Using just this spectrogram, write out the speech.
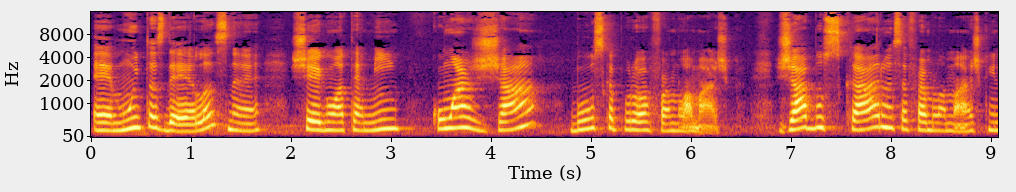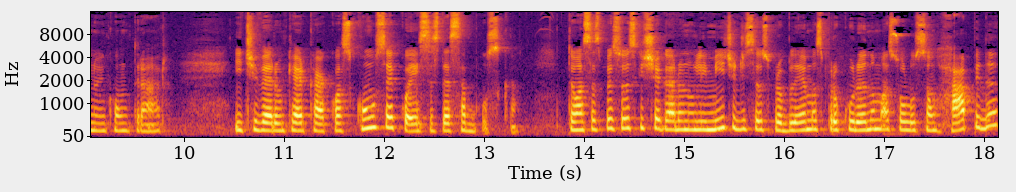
é, muitas delas, né, chegam até mim com a já busca por uma fórmula mágica. Já buscaram essa fórmula mágica e não encontraram. E tiveram que arcar com as consequências dessa busca. Então, essas pessoas que chegaram no limite de seus problemas procurando uma solução rápida,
